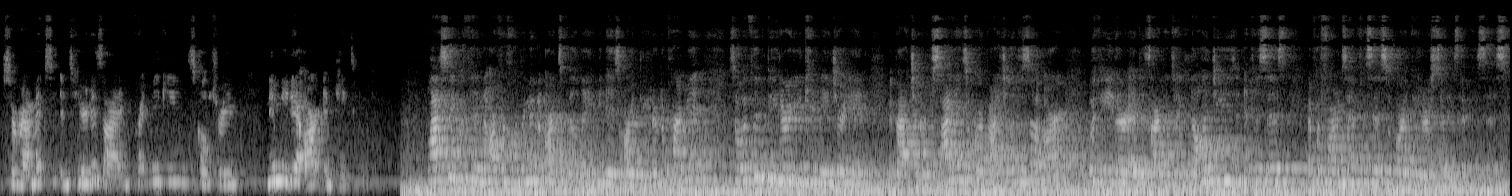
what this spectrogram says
ceramics, interior design, printmaking, sculpturing, new media art, and painting. Lastly, within our Performing and Arts building is our theater department. So within theater, you can major in a Bachelor of Science or a Bachelor of Art with either a Design and Technologies emphasis, a Performance emphasis, or a Theater Studies emphasis.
